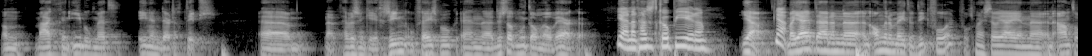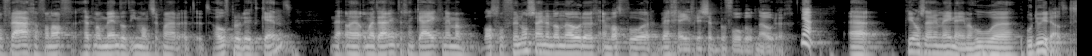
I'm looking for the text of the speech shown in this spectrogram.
dan maak ik een e-book met 31 tips. Ehm, nou, dat hebben ze een keer gezien op Facebook en eh, dus dat moet dan wel werken. Ja, dan gaan ze het kopiëren. Ja, Ja. maar jij hebt daar een, eh, een andere methodiek voor. Volgens mij stel jij een, eh, een aantal vragen vanaf het moment dat iemand zeg maar, het, het hoofdproduct kent. eh, om uiteindelijk te gaan kijken, van, nee, maar wat voor funnels zijn er dan nodig en wat voor weggever is er bijvoorbeeld nodig? Ja. Kun je ons daarin meenemen? Hoe, hoe doe je dat?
